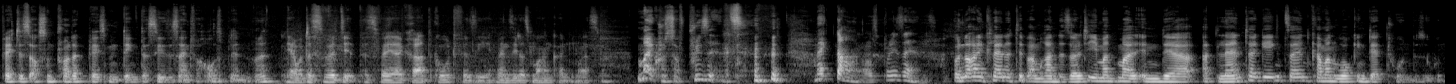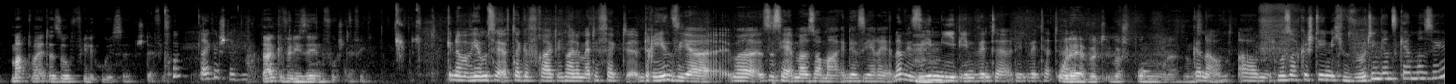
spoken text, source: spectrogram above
Vielleicht ist auch so ein Product Placement Ding, dass sie das einfach ausblenden, oder? Ja, aber das, wird, das wäre ja gerade gut für sie, wenn sie das machen könnten, weißt du. Microsoft Presents. McDonald's Presents. Und noch ein kleiner Tipp am Rande. Sollte jemand mal in der Atlanta-Gegend sein, kann man Walking Dead-Touren besuchen. Macht weiter so. Viele Grüße, Steffi. Cool, danke Steffi. Danke für diese Info, Steffi. Genau, aber wir haben uns ja öfter gefragt. Ich meine, im Endeffekt äh, drehen sie ja immer, es ist ja immer Sommer in der Serie. Ne? Wir sehen nie den Winter, den Winterteil. Oder er wird übersprungen oder sonst Genau. Ähm, ich muss auch gestehen, ich würde ihn ganz gerne mal sehen.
